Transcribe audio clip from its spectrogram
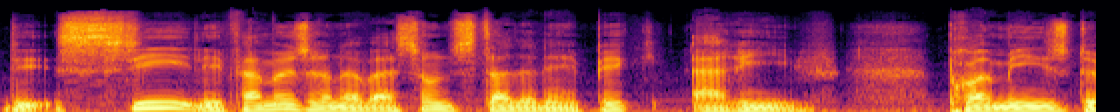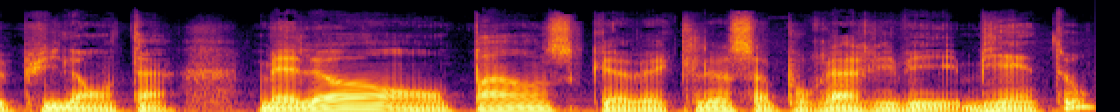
des, si les fameuses rénovations du stade olympique arrivent, promises depuis longtemps, mais là, on pense qu'avec là, ça pourrait arriver bientôt.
